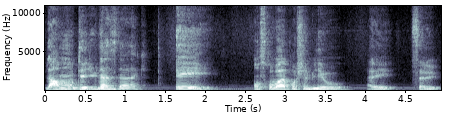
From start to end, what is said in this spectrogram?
la remontée du Nasdaq. Et on se revoit à la prochaine vidéo. Allez, salut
